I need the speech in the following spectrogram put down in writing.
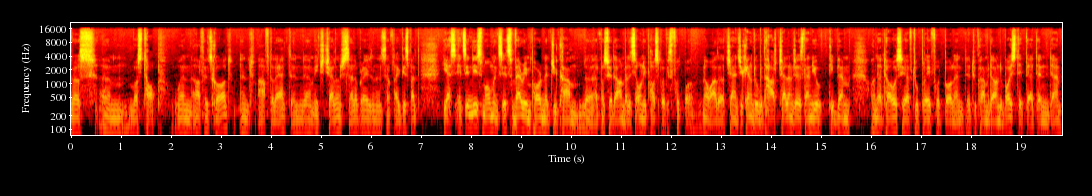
was um, was top when Arfield scored, and after that, and um, each challenge celebration and stuff like this. But yes, it's in these moments it's very important that you calm the atmosphere down. But it's only possible with football. No other chance. You cannot do with hard challenges. Then you keep them on their toes. You have to play football and uh, to calm it down. The boys did that, and um,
